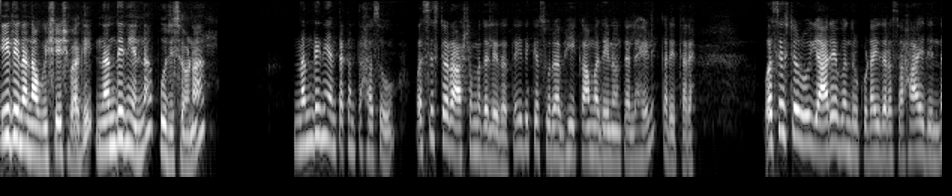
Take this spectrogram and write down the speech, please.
ಈ ದಿನ ನಾವು ವಿಶೇಷವಾಗಿ ನಂದಿನಿಯನ್ನು ಪೂಜಿಸೋಣ. ನಂದಿನಿ ಅಂತಕ್ಕಂಥ ಹಸು ವಸಿಷ್ಠರ ಆಶ್ರಮದಲ್ಲಿರುತ್ತೆ. ಇದಕ್ಕೆ ಸುರಭಿ, ಕಾಮಧೇನು ಅಂತೆಲ್ಲ ಹೇಳಿ ಕರೀತಾರೆ. ವಸಿಷ್ಠರು ಯಾರೇ ಬಂದರೂ ಕೂಡ ಇದರ ಸಹಾಯದಿಂದ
